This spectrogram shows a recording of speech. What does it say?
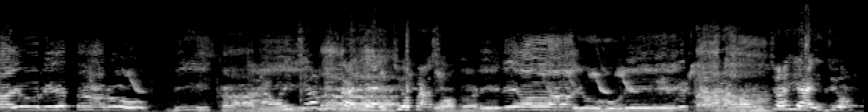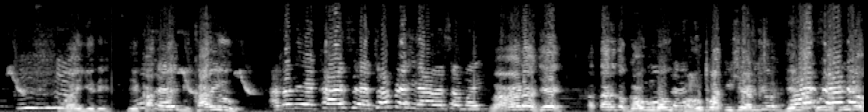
આયો રે તારો ભિખારી આવો ઈ ક્યાં ભિખારી આઈ ગયો પાછો? ઓગણે રે આયો રે તારા. ચોહી આઈ ગયો. તું આઈ ગઈ તે નહીં ભિખારી હું? આ તો દેખાય છે ચો પહેરી આવે છે મય? જે અત્યારે તો ઘઉં બહુ ઘણું પાકી છે હટજો જે નાખી. નહીં,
